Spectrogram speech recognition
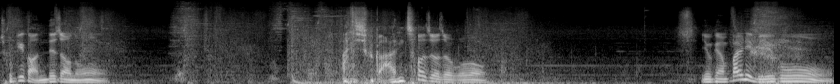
저기가 안 되잖아. 아니 저거 안 쳐져 저거. 이거 그냥 빨리 밀고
